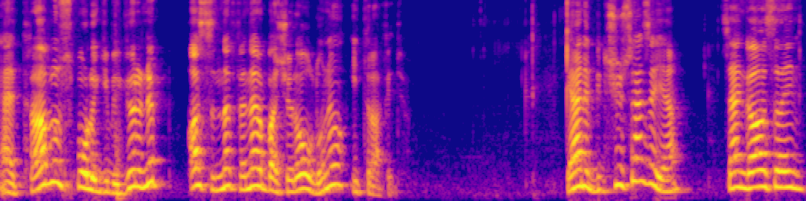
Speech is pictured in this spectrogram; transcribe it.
Yani Trabzonsporlu gibi görünüp aslında Fenerbahçeli olduğunu itiraf ediyor. Yani bir düşünsenize ya. Sen Galatasaray'ın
